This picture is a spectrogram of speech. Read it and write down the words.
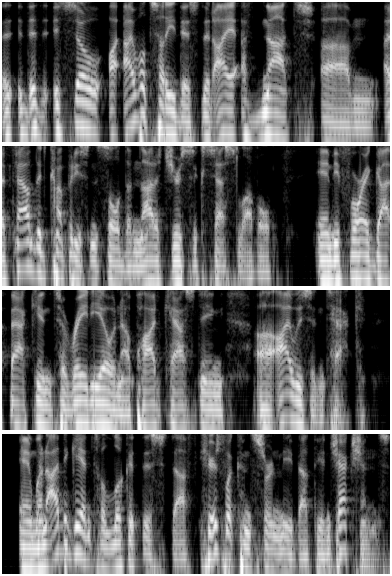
Uh, so I will tell you this: that I have not. Um, I founded companies and sold them, not at your success level. And before I got back into radio and now podcasting, uh, I was in tech. And when I began to look at this stuff, here's what concerned me about the injections.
